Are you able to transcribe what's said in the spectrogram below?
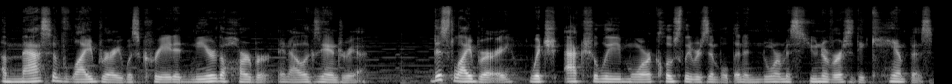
a massive library was created near the harbor in Alexandria. This library, which actually more closely resembled an enormous university campus,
